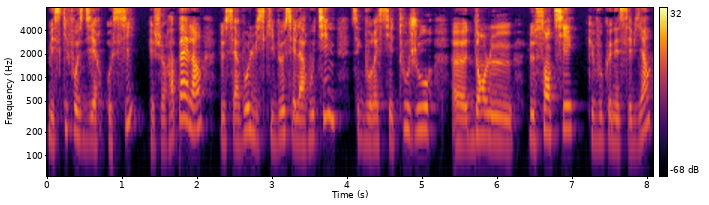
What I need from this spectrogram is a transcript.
Mais ce qu'il faut se dire aussi, et je rappelle, hein, le cerveau, lui, ce qu'il veut, c'est la routine, c'est que vous restiez toujours euh, dans le, sentier que vous connaissez bien.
